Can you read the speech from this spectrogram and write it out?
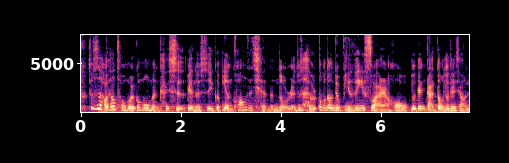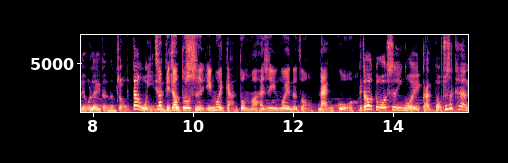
就是好像从某一个 moment 开始，变得是一个眼眶子。浅的那种人，就是很动不动就鼻子一酸，然后有点感动，有点想流泪的那种。但我以前那比较多是因为感动吗？还是因为那种难过？比较多是因为感动，就是看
